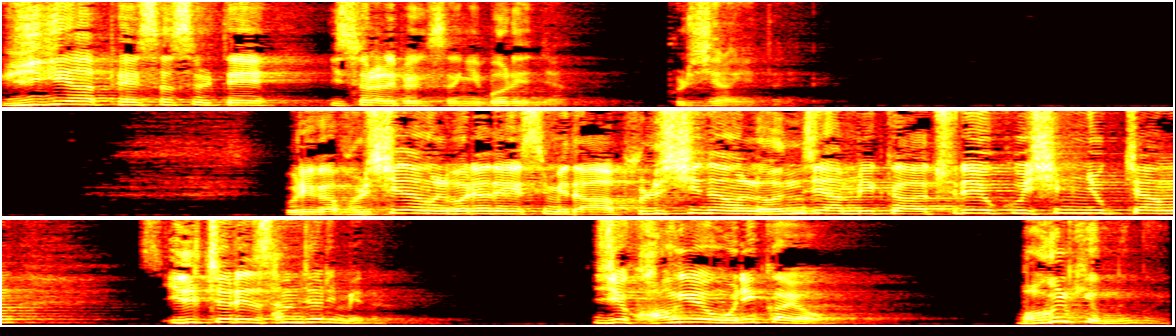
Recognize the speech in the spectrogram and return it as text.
위기 앞에 섰을 때 이스라엘 백성이 뭘 했냐? 불신앙이 있다니까요. 우리가 불신앙을 버려야 되겠습니다. 불신앙을 언제 합니까? 출애굽기 16장 1절에서 3절입니다. 이제 광야에 오니까요. 먹을 게 없는 거예요.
